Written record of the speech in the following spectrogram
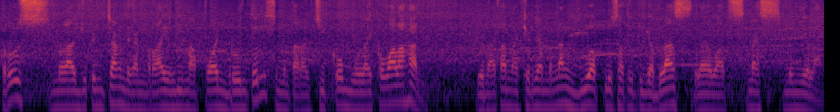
terus melaju kencang dengan meraih 5 poin beruntun sementara Chico mulai kewalahan. Jonathan akhirnya menang 21-13 lewat smash menyilang.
